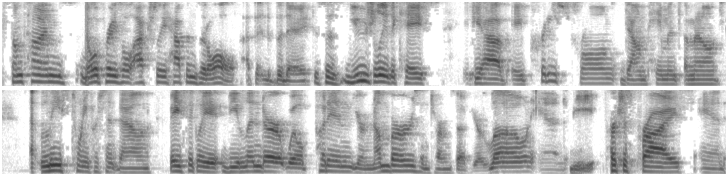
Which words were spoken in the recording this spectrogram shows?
Sometimes no appraisal actually happens at all at the end of the day. This is usually the case if you have a pretty strong down payment amount, at least 20% down. Basically, the lender will put in your numbers in terms of your loan and the purchase price. And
